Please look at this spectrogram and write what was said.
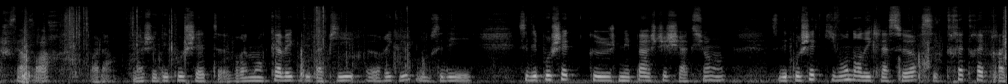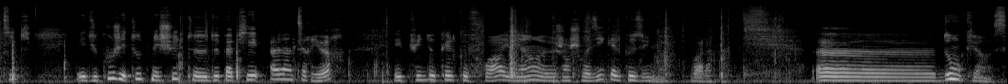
Je vais faire voir. Voilà, là j'ai des pochettes vraiment qu'avec des papiers récup. Donc c'est des, des, pochettes que je n'ai pas achetées chez Action. Hein. C'est des pochettes qui vont dans des classeurs. C'est très très pratique. Et du coup, j'ai toutes mes chutes de papier à l'intérieur. Et puis de quelques fois, eh bien, euh, j'en choisis quelques-unes. Voilà. Euh, donc, ce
